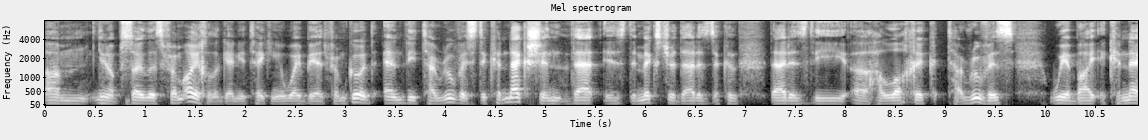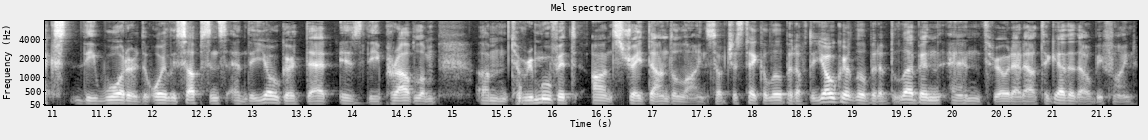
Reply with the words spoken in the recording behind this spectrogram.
um, you know, psilis from oichel. Again, you're taking away bad from good, and the taruvis, the connection, that is the mixture, that is the that is the uh, halachic taruvis, whereby it connects the water, the oily substance, and the yogurt. That is the problem. Um, to remove it on straight down the line. So just take a little bit of the yogurt, a little bit of the lebanon, and throw that out together. That will be fine.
